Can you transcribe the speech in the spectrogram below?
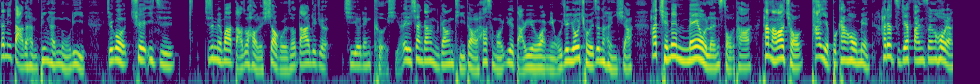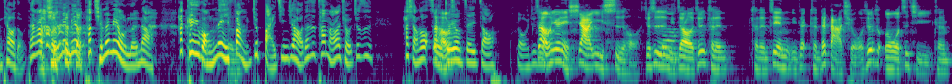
但你打的很拼很努力，结果却一直就是没有办法打出好的效果的时候，大家就觉得。其实有点可惜，而且像刚刚你刚刚提到，他什么越打越外面，我觉得有球也真的很瞎。他前面没有人守他，他拿到球他也不看后面，他就直接翻身后仰跳投。但他前面没有，他前面没有人啊，他可以往内放就摆进就好。但是他拿到球就是他想说，我就用这一招。我就这好像有点下意识哦，就是你知道，就是可能可能之前你在可能在打球，就是我自己可能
